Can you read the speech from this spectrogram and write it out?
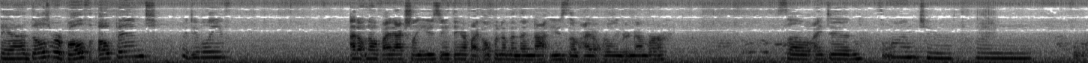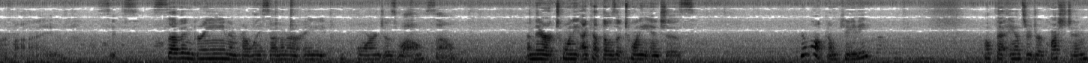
And those were both opened, I do believe. I don't know if I'd actually used anything or if I opened them and then not used them. I don't really remember. So I did one, two, three, seven green and probably seven or eight orange as well. So, and they're at 20, I cut those at 20 inches. You're welcome, Katie. Hope that answered your question.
